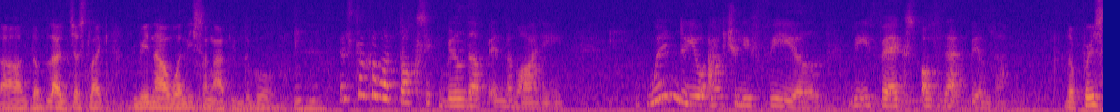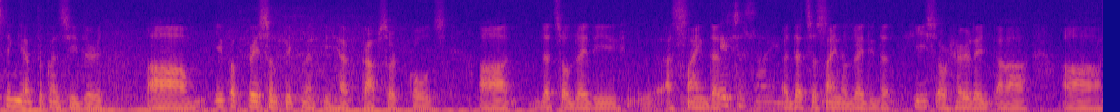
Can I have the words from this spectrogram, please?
uh, the blood just like winawalis ang ating dugo. Mhm. Let's talk about toxic buildup in the body. When do you actually feel the effects of that buildup? The first thing you have to consider, um, if a person frequently have coughs or colds, uh, that's already a sign that it's a sign. uh, that's a sign already that his or her uh, uh,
